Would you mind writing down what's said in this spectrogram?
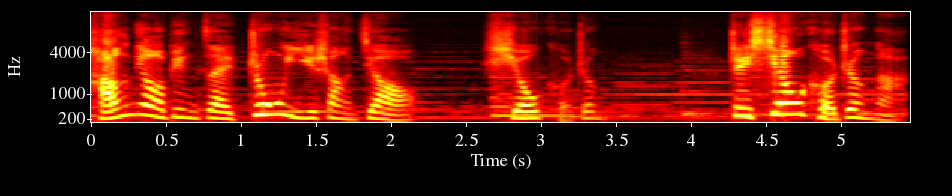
糖尿病在中医上叫消渴症。这消渴症啊，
